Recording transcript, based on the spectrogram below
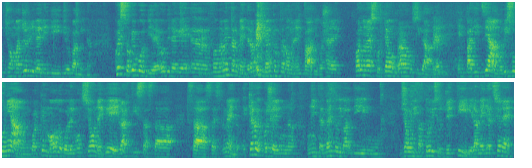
diciamo, maggiori livelli di, di dopamina. Questo che vuol dire? Vuol dire che eh, fondamentalmente la musica è anche un fenomeno empatico, cioè quando noi ascoltiamo un brano musicale empatizziamo, risuoniamo in qualche modo con l'emozione che l'artista sta, sta, sta, esprimendo. È chiaro che poi c'è un, un, intervento di, di, diciamo, di, fattori soggettivi, la mediazione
